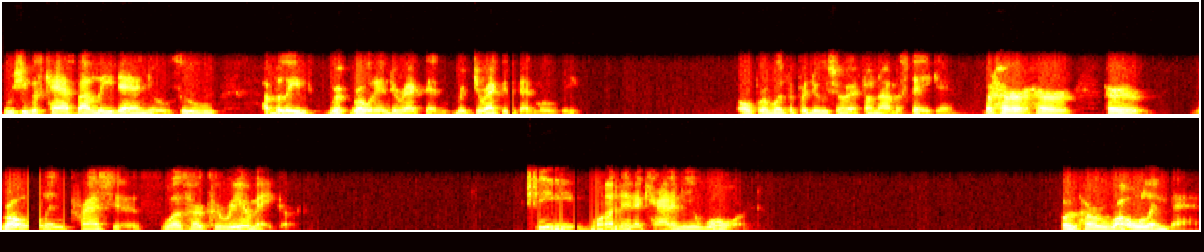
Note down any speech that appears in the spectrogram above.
who she was cast by Lee Daniels, who I believe wrote and directed directed that movie. Oprah was the producer, if I'm not mistaken. But her her her role in Precious was her career maker. She won an Academy Award for her role in that.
